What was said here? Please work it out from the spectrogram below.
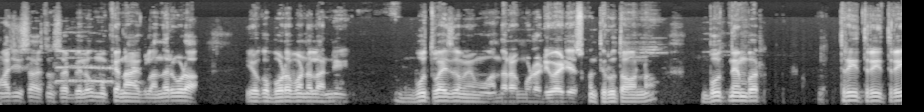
మాజీ శాసనసభ్యులు ముఖ్య నాయకులు అందరూ కూడా ఈ యొక్క బోడబండలు అన్ని బూత్ వైజ్గా మేము అందరం కూడా డివైడ్ చేసుకొని తిరుగుతూ ఉన్నాం. Booth number three three three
